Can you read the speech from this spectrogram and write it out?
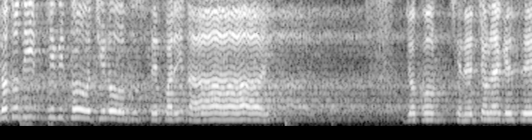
যতদিন জীবিত ছিল, বুঝতে পারি নাই যখন ছেড়ে চলে গেছে,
